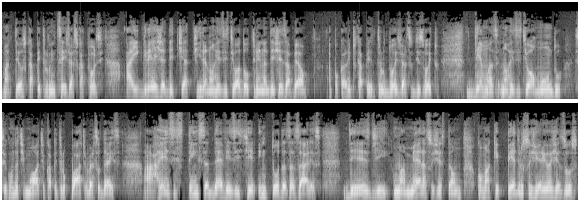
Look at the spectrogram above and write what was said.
Mateus capítulo 26, verso 14. A igreja de Tiatira não resistiu à doutrina de Jezabel. Apocalipse capítulo 2, verso 18. Demas não resistiu ao mundo, segundo Timóteo capítulo 4, verso 10. A resistência deve existir em todas as áreas, desde uma mera sugestão, como a que Pedro sugeriu a Jesus:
